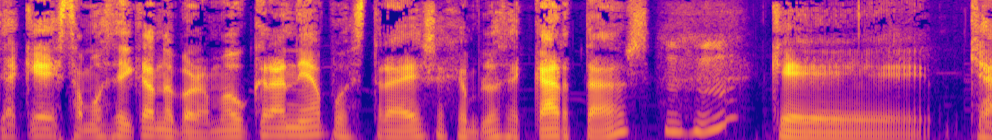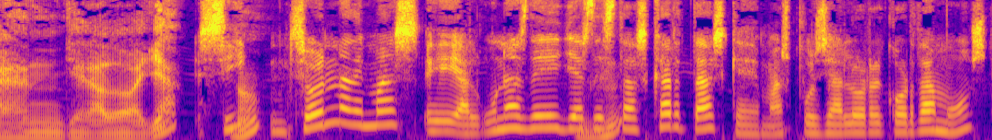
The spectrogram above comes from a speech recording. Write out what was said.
ya que estamos dedicando el programa a Ucrania, pues traes ejemplos de cartas que, que, han llegado allá. Sí, son además eh, algunas de ellas de estas cartas, que además pues ya lo recordamos,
